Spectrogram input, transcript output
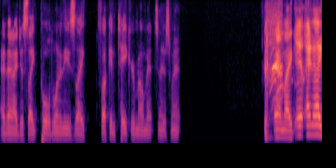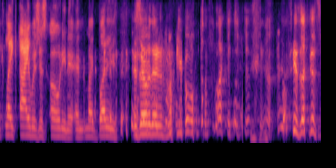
and then I just like pulled one of these like fucking taker moments, and I just went. And like it- and like like I was just owning it, and my buddy is over there just like, what the fuck did you just do? He's like, "This-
